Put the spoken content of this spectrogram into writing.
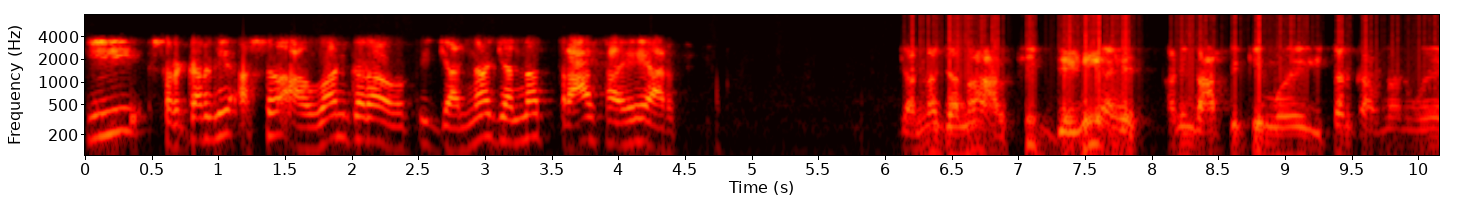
की सरकारने असं आव्हान करावं की ज्यांना ज्यांना त्रास आहे आर्थिक. ज्यांना ज्यांना आर्थिक देणी आहेत आणि नापिकीमुळे इतर कारणांमुळे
